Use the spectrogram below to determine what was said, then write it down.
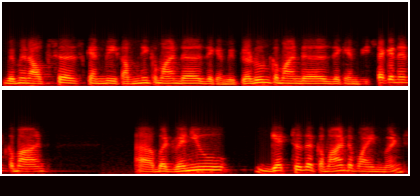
women officers can be company commanders, they can be platoon commanders, they can be second in command. Uh, but when you get to the command appointments,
